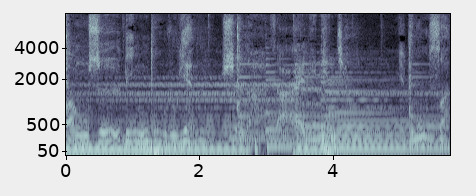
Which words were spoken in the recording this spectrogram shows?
往事并不如烟，是的，在爱里念旧也不算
